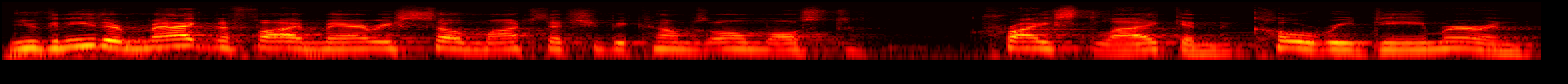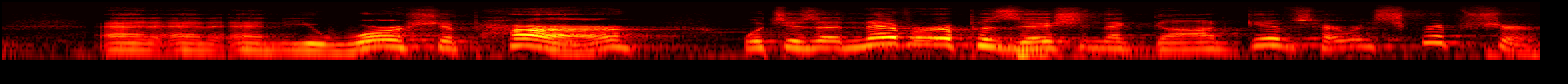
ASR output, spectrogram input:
You can either magnify Mary so much that she becomes almost Christ like and co redeemer, and, and, and, and you worship her, which is a, never a position that God gives her in Scripture.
